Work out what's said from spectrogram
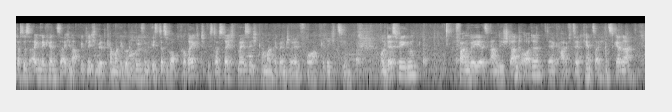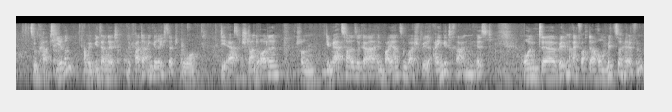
dass das eigene Kennzeichen abgeglichen wird, kann man überprüfen, ist das überhaupt korrekt, ist das rechtmäßig, kann man eventuell vor Gericht ziehen. Und deswegen fangen wir jetzt an, die Standorte der Kfz-Kennzeichenscanner zu kartieren, haben im Internet eine Karte eingerichtet, wo die ersten Standorte, schon die Mehrzahl sogar in Bayern zum Beispiel, eingetragen ist. Und äh, bitten einfach darum mitzuhelfen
